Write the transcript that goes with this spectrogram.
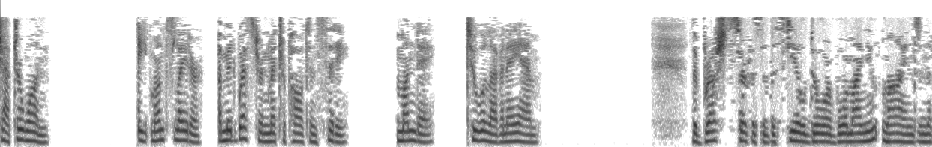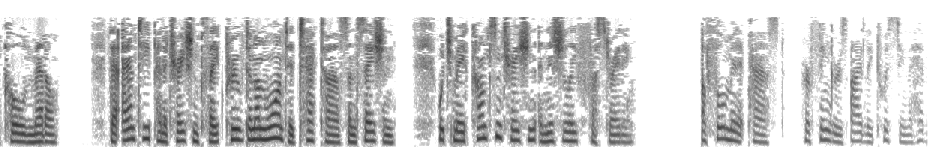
Chapter 1 Eight months later, a Midwestern metropolitan city. Monday, 2.11 a.m. The brushed surface of the steel door bore minute lines in the cold metal. The anti-penetration plate proved an unwanted tactile sensation, which made concentration initially frustrating. A full minute passed. her fingers idly twisting the heavy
